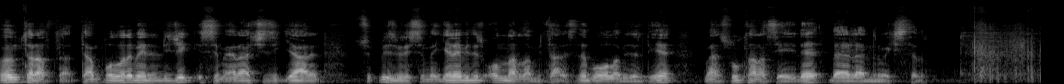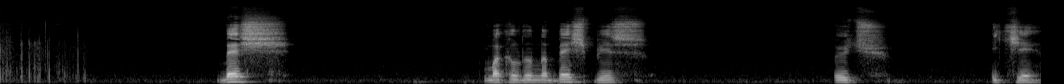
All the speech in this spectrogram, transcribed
ön tarafta tempoları belirleyecek isim Era Çizik yarın sürpriz bir isim de gelebilir. Onlardan bir tanesi de bu olabilir diye ben Sultan Asiye'yi de değerlendirmek istedim. 5 bakıldığında 5 1 3 2,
